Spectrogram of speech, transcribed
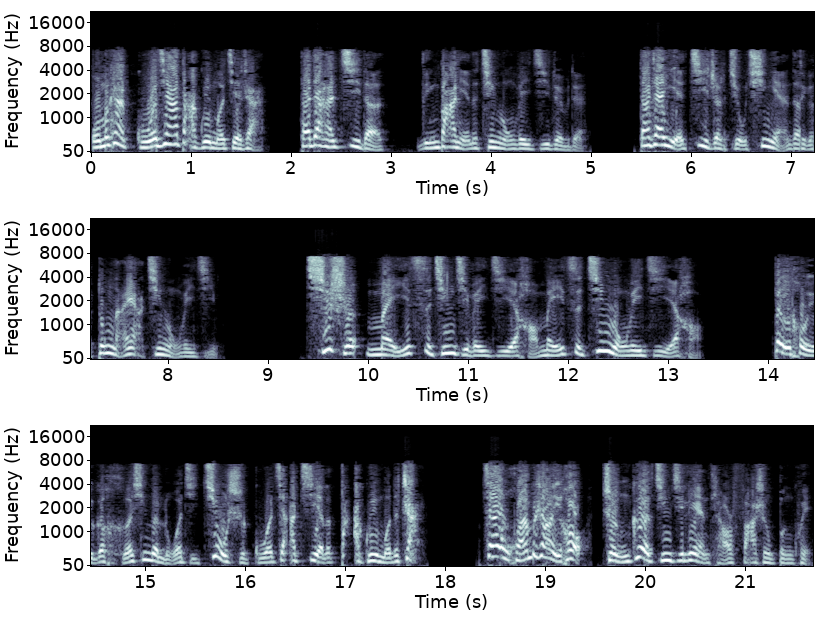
我们看国家大规模借债，大家还记得零八年的金融危机，对不对？大家也记着九七年的这个东南亚金融危机。其实每一次经济危机也好，每一次金融危机也好。背后有个核心的逻辑，就是国家借了大规模的债，债务还不上以后，整个经济链条发生崩溃。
